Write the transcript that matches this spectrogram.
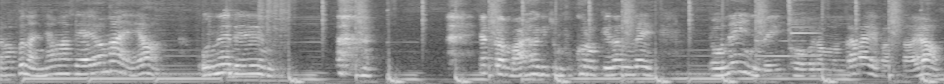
여러분 안녕하세요. 현아예요. 오늘은 약간 말하기 좀 부끄럽긴 한데 연예인 메이크업을 한번 따라해봤어요.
